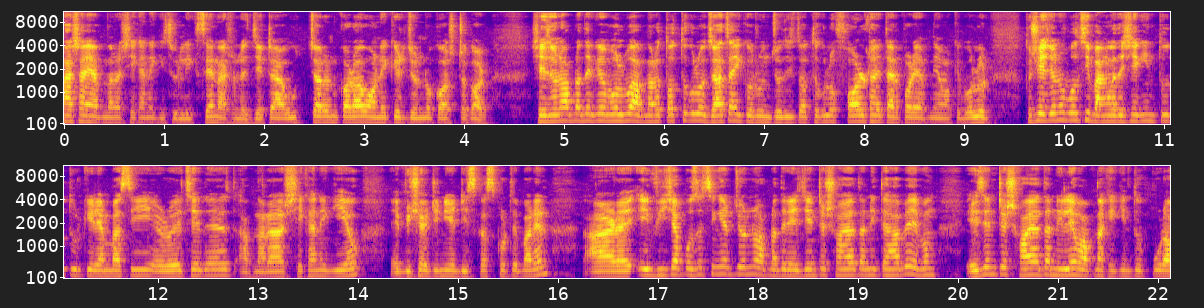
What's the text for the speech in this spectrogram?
ভাষায় আপনারা সেখানে কিছু লিখছেন, আসলে যেটা উচ্চারণ করাও অনেকের জন্য কষ্টকর। সেই জন্য আপনাদেরকে বলব, আপনারা তথ্যগুলো যাচাই করুন। যদি তথ্যগুলো ফল্ট হয়, তারপরে আপনি আমাকে বলুন। তো সেই জন্য বলছি, বাংলাদেশে কিন্তু তুর্কির এম্বাসি রয়েছে। আপনারা সেখানে গিয়েও এই বিষয়টি নিয়ে ডিসকাস করতে পারেন। আর এই ভিসা প্রসেসিংয়ের জন্য আপনাদের এজেন্টের সহায়তা নিতে হবে এবং এজেন্টের সহায়তা নিলেও আপনাকে কিন্তু পুরো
